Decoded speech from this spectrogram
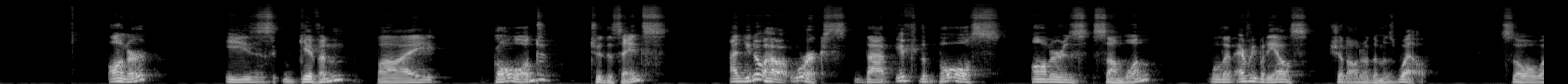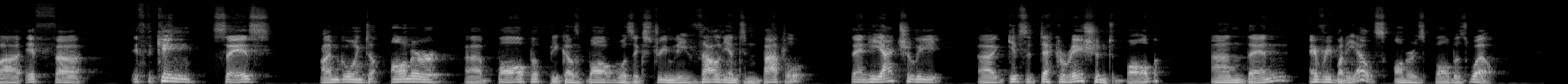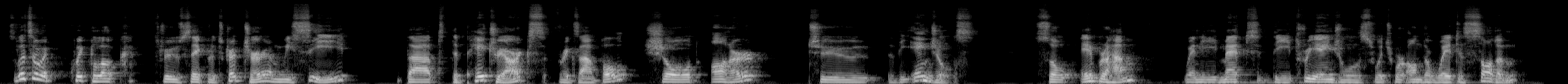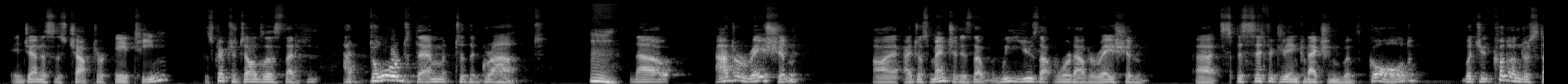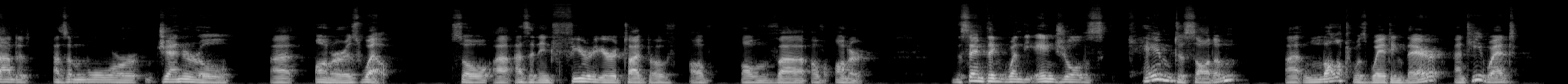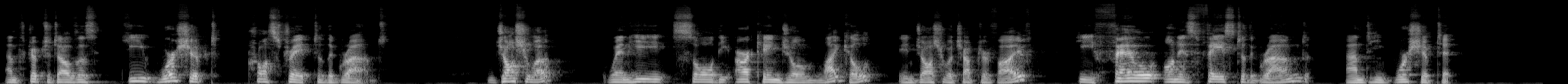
honor is given by God to the saints. And you know how it works that if the boss honors someone, well, then everybody else should honor them as well. So uh, if uh, if the king says, "I'm going to honor uh, Bob because Bob was extremely valiant in battle," then he actually uh, gives a decoration to Bob, and then everybody else honors Bob as well. So let's have a quick look through sacred scripture, and we see that the patriarchs, for example, showed honor to the angels. So Abraham, when he met the three angels which were on their way to Sodom in Genesis chapter 18, the scripture tells us that he adored them to the ground. Mm. Now, adoration, I, I, just mentioned, is that we use that word adoration uh, specifically in connection with God, but you could understand it as a more general uh, honor as well. So, uh, as an inferior type of of of uh, of honor. The same thing when the angels came to Sodom, uh, Lot was waiting there, and he went, and the Scripture tells us he worshipped prostrate to the ground. Joshua, when he saw the archangel Michael in Joshua chapter five, he fell on his face to the ground and he worshipped it.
